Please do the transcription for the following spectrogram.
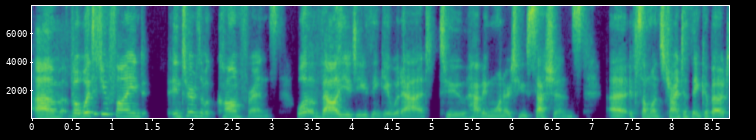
Um, but what did you find in terms of a conference? What value do you think it would add to having one or two sessions uh, if someone's trying to think about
